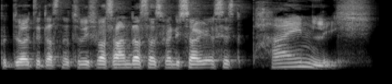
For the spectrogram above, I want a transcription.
bedeutet das natürlich was anderes, als wenn ich sage, es ist peinlich.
